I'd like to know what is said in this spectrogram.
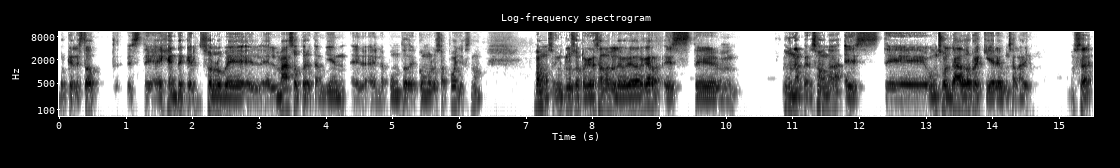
porque el Estado, este, hay gente que solo ve el, el mazo, pero también el, el, apunto de cómo los apoyas, ¿no? Vamos, incluso regresando a la alegoría de la guerra, este, una persona, este, un soldado requiere un salario. O sea,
